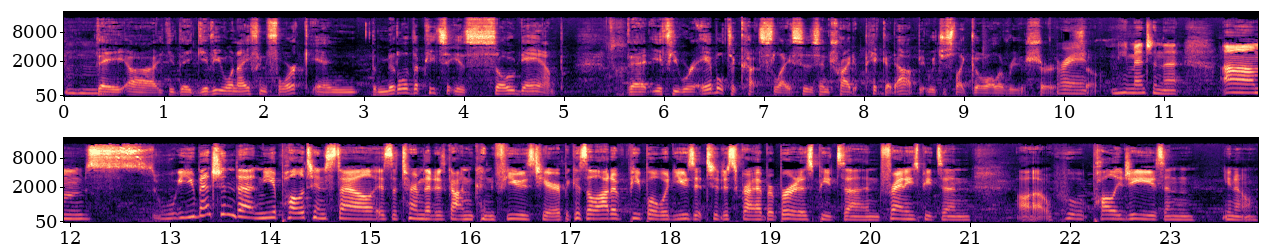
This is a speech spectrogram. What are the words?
Mm-hmm. They uh, they give you a knife and fork, and the middle of the pizza is so damp that if you were able to cut slices and try to pick it up, it would just like go all over your shirt. Right. So. He mentioned that. Um, you mentioned that Neapolitan style is a term that has gotten confused here because a lot of people would use it to describe Roberta's pizza and Franny's pizza and uh, who Paulie Gee's and you know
